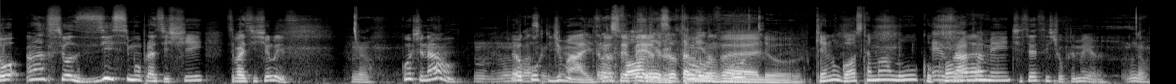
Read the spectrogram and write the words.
Tô ansiosíssimo pra assistir. Você vai assistir, Luiz? Não. Curte não? Não- não Eu curto demais. E você, Pedro? eu também Pô, não curto. velho. Quem não gosta é maluco. é? Exatamente. Você assistiu primeiro? Não.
